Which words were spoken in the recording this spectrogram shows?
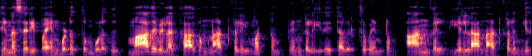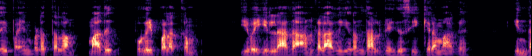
தினசரி பயன்படுத்தும் பொழுது மாதவிலக்காகும் நாட்களில் மட்டும் பெண்கள் இதை தவிர்க்க வேண்டும். ஆண்கள் எல்லா நாட்களும் இதை பயன்படுத்தலாம். மது புகைப்பழக்கம் இவை இல்லாத ஆண்களாக இருந்தால் வெகு சீக்கிரமாக இந்த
